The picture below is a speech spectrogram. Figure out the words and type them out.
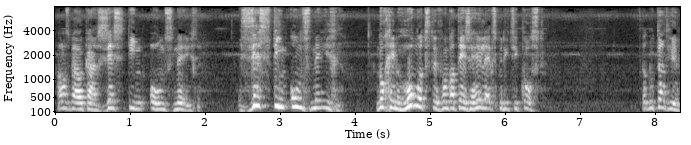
alles bij elkaar 16 ons 9. 16 ons 9. Nog geen honderdste van wat deze hele expeditie kost. Wat moet dat hier?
